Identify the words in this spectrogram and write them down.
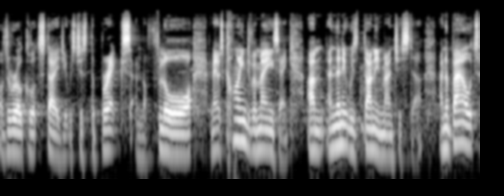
of the Royal Court stage. It was just the bricks and the floor, and it was kind of amazing. Um, and then it was done in Manchester, and about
